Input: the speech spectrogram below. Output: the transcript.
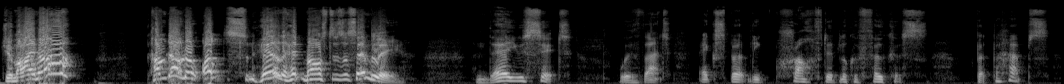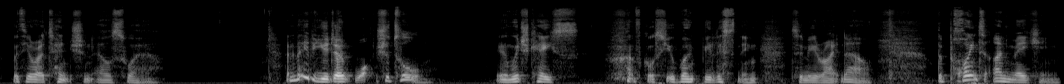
Jemima! Come down at once and hear the headmaster's assembly. And there you sit, with that expertly crafted look of focus, but perhaps with your attention elsewhere. And maybe you don't watch at all, in which case, of course, you won't be listening to me right now. The point I'm making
